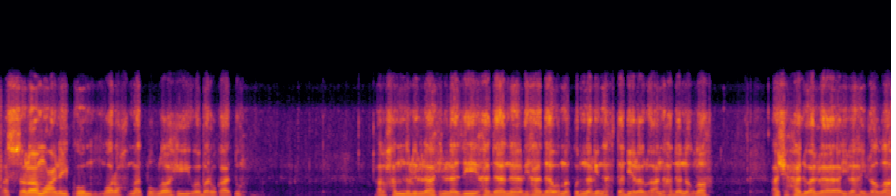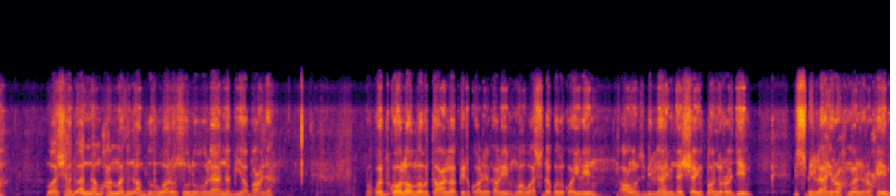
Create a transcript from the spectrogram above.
Assalamualaikum warahmatullahi wabarakatuh. Alhamdulillahillazi hadana lihada wa ma kunna linahtadiya laula an hadanallah. Asyhadu an la ilaha illallah wa asyhadu anna Muhammadan abduhu wa rasuluhu la nabiyya ba'dah. Faqad qala Allah Ta'ala fil Qur'anil Karim wa huwa asdaqul qailin. A'udzu billahi minasyaitonir rajim. Bismillahirrahmanirrahim.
